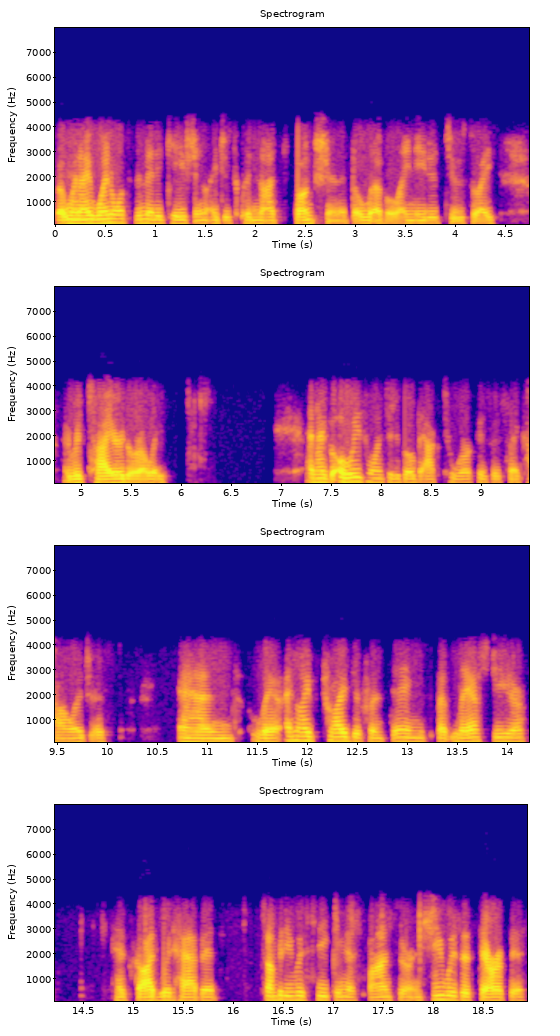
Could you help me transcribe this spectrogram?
But when I went off the medication, I just could not function at the level I needed to. So I, I retired early. And I've always wanted to go back to work as a psychologist. And and I've tried different things, but last year, as God would have it, somebody was seeking a sponsor, and she was a therapist,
